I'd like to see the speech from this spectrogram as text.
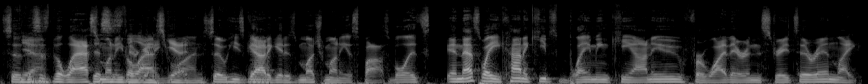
So this is the last This money is the they're last to get. one. So he's got to Yeah. get as much money as possible. It's and that's why he kind of keeps blaming Keanu for why they're in the straits they're in. Like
